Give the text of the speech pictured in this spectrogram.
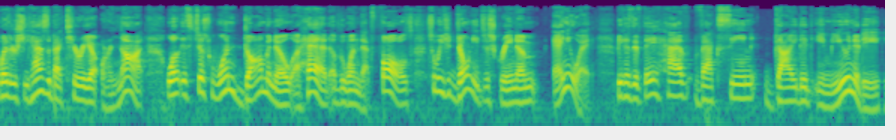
whether she has the bacteria or not, well, it's just one domino ahead of the one that falls, so we don't need to screen them anyway. Because if they have vaccine guided immunity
